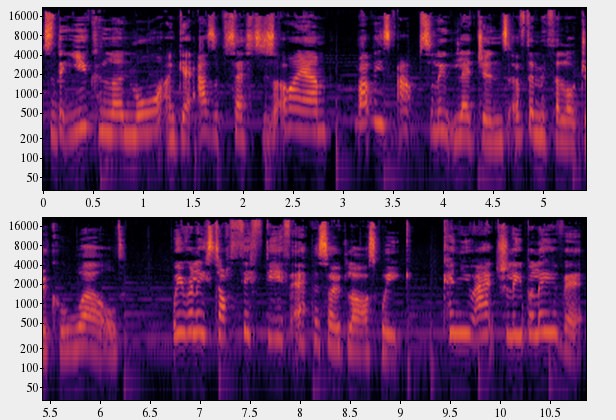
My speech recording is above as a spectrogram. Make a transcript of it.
so that you can learn more and get as obsessed as I am about these absolute legends of the mythological world. We released our 50th episode last week. Can you actually believe it?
